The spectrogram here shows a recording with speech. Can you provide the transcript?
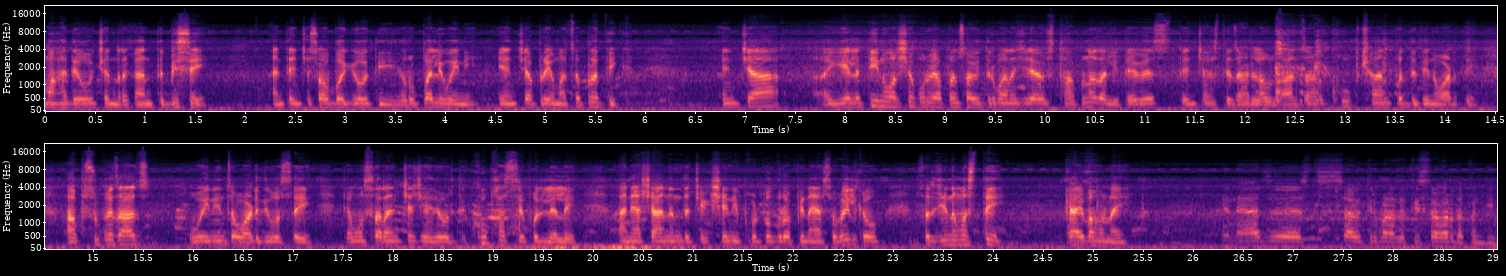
Mahadev Chandrakant Bise. आणि त्यांच्या सौभाग्यवती रुपाली वहिनी यांच्या प्रेमाचं प्रतीक. यांच्या गेल्या तीन वर्षापूर्वी आपण सावित्रीबानाची ज्यावेळेस स्थापना झाली त्यावेळेस त्यांच्या हस्ते झाड लावलं. आज झाड खूप छान पद्धतीने वाढते आपसुकच आज वहिनींचा वाढदिवस आहे. त्यामुळे सरांच्या चेहऱ्यावरती खूप हास्य पडलेलं आहे. आणि अशा आनंदाच्या क्षणी फोटोग्राफी नाही असं होईल का हो? सरजी नमस्ते. काय भावना आहे? आज सावित्रीपणाचा तिसरा वर्धापन दिन.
